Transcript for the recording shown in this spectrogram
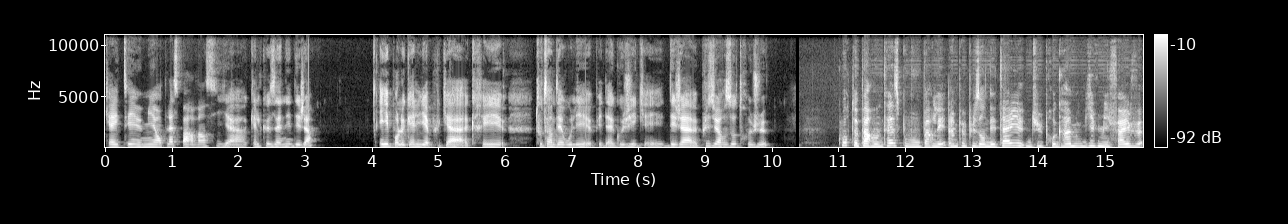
qui a été mis en place par Vinci il y a quelques années déjà et pour lequel il n'y a plus qu'à créer tout un déroulé pédagogique et déjà plusieurs autres jeux. Courte parenthèse pour vous parler un peu plus en détail du programme Give Me Five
